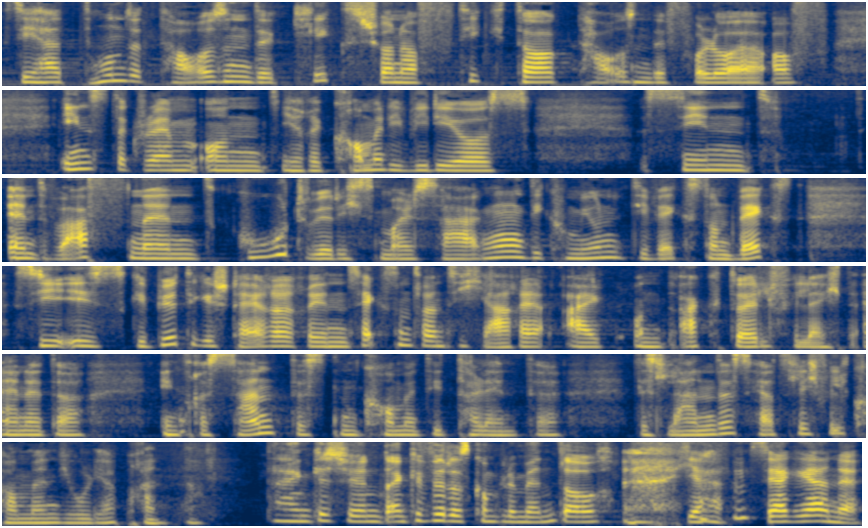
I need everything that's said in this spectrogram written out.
Sie hat hunderttausende Klicks schon auf TikTok, tausende Follower auf Instagram und ihre Comedy-Videos sind entwaffnend gut, würde ich es mal sagen. Die Community wächst und wächst. Sie ist gebürtige Steirerin, 26 Jahre alt und aktuell vielleicht eine der interessantesten Comedy-Talente des Landes. Herzlich willkommen, Julia Brandner. Dankeschön, danke für das Kompliment auch. Ja, sehr gerne.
